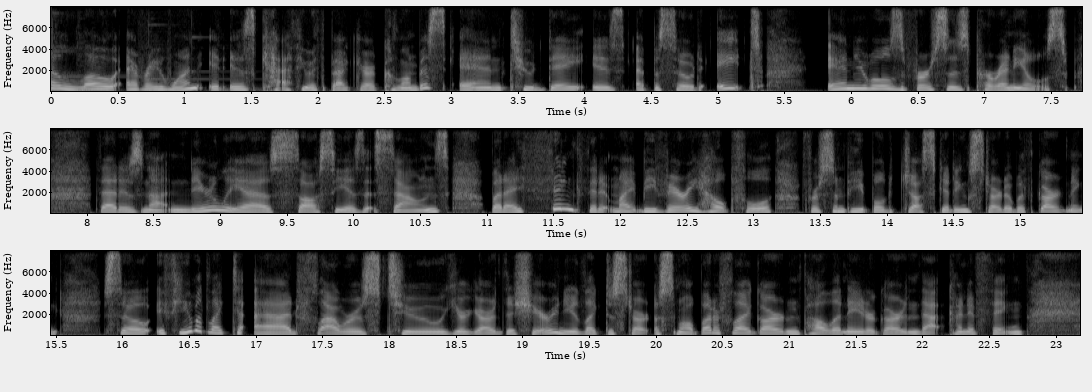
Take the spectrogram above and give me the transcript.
Hello, everyone. It is Kathy with Backyard Columbus, and today is episode eight annuals versus perennials. That is not nearly as saucy as it sounds, but I think that it might be very helpful for some people just getting started with gardening. So, if you would like to add flowers to your yard this year and you'd like to start a small butterfly garden, pollinator garden, that kind of thing,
